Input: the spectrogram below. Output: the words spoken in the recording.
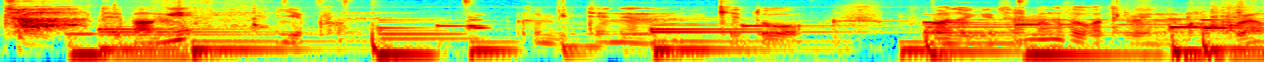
자 대망의 이어폰. 그 밑에는 이렇게 또 부가적인 설명서가 들어있는 것 같고요.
